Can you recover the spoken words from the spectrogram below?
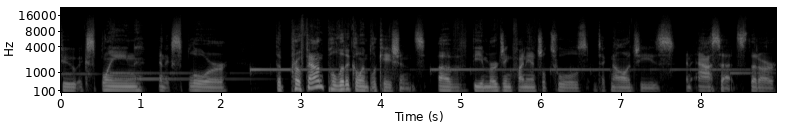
to explain and explore the profound political implications of the emerging financial tools and technologies and assets that are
